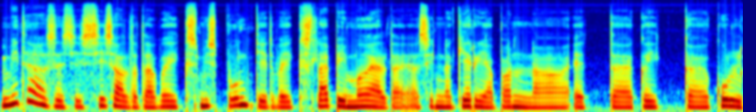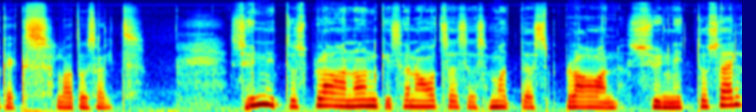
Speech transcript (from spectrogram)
mida see siis sisaldada võiks, mis punktid võiks läbi mõelda ja sinna kirja panna, et kõik kulgeks ladusalt? Sünnitusplaan ongi sõna otseses mõttes plaan sünnitusel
